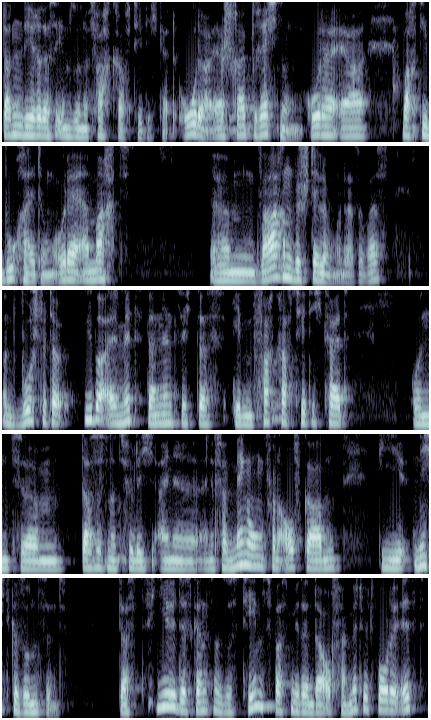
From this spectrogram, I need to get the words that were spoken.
dann wäre das eben so eine Fachkrafttätigkeit. Oder er schreibt Rechnungen, oder er macht die Buchhaltung, oder er macht ähm, Warenbestellung oder sowas und wurschtelt da überall mit, dann nennt sich das eben Fachkrafttätigkeit und ähm, das ist natürlich eine, eine Vermengung von Aufgaben, die nicht gesund sind. Das Ziel des ganzen Systems, was mir dann da auch vermittelt wurde, ist,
